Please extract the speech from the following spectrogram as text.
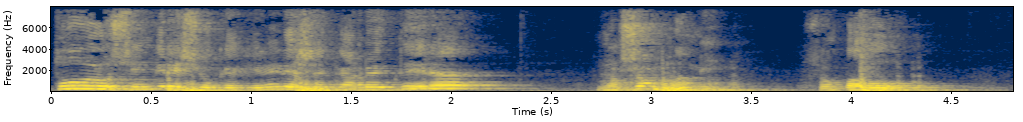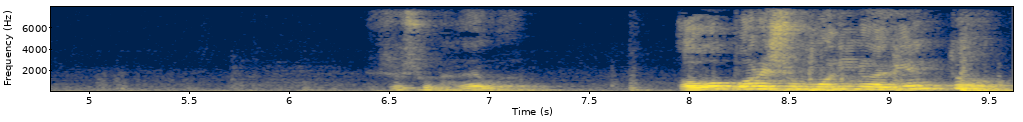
todos los ingresos que genere esa carretera no son para mí son para vos. Eso es una deuda. O vos pones un molino de viento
